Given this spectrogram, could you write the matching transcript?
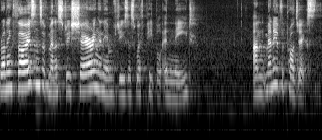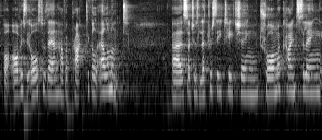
running thousands of ministries, sharing the name of Jesus with people in need. And many of the projects obviously also then have a practical element, uh, such as literacy teaching, trauma counselling,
